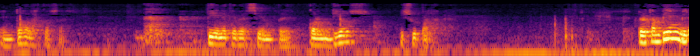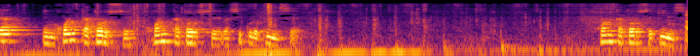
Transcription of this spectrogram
en todas las cosas, tiene que ver siempre con Dios y su palabra. Pero también mirad en Juan 14, Juan 14, versículo 15. Juan 14, 15.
